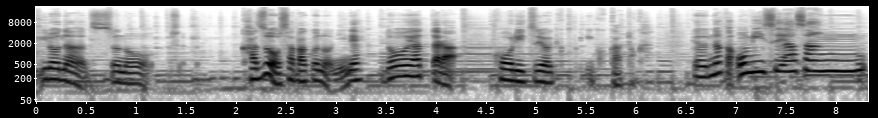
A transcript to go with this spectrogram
ういろんなその数をさばくのにねどうやったら効率よくいくかとか。けどなんかお店屋さん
